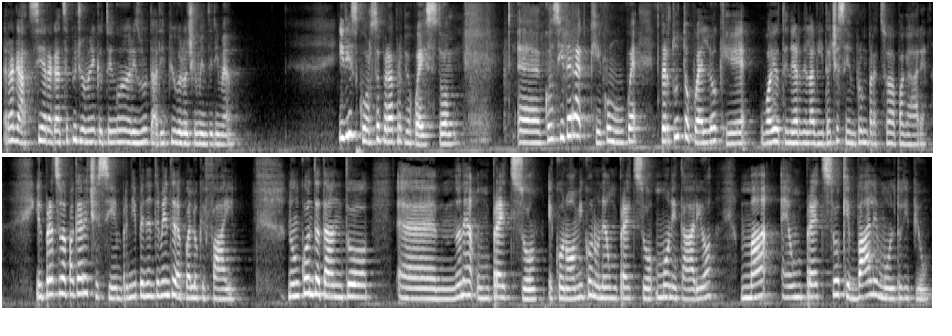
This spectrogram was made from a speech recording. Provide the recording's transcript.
ragazzi e ragazze più giovani che ottengono risultati più velocemente di me. Il discorso però è proprio questo. Eh, considera che comunque per tutto quello che vuoi ottenere nella vita c'è sempre un prezzo da pagare. Il prezzo da pagare c'è sempre, indipendentemente da quello che fai. Non conta tanto, eh, non è un prezzo economico, non è un prezzo monetario, ma è un prezzo che vale molto di più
